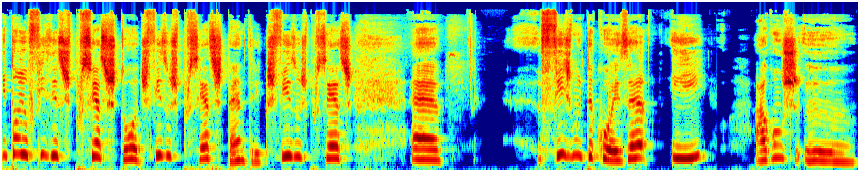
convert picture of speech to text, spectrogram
Então eu fiz esses processos todos, fiz os processos tântricos, fiz os processos. Uh, fiz muita coisa e alguns uh,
